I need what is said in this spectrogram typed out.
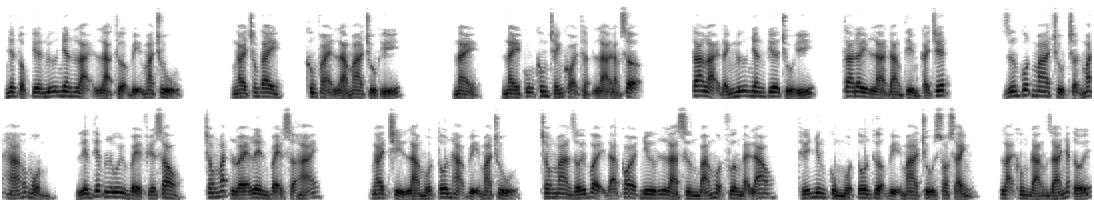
Nhân tộc kia nữ nhân lại là thượng vị ma chủ. Ngài trong tay, không phải là ma chủ khí. Này này cũng không tránh khỏi thật là đáng sợ. Ta lại đánh nữ nhân kia chủ ý, ta đây là đang tìm cái chết. Dương cốt ma chủ trận mắt há hốc mồm, liên tiếp lui về phía sau, trong mắt lóe lên vẻ sợ hãi. Ngài chỉ là một tôn hạ vị ma chủ, trong ma giới vậy đã coi như là xương bám một phương đại lao thế nhưng cùng một tôn thượng vị ma chủ so sánh, lại không đáng giá nhắc tới.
